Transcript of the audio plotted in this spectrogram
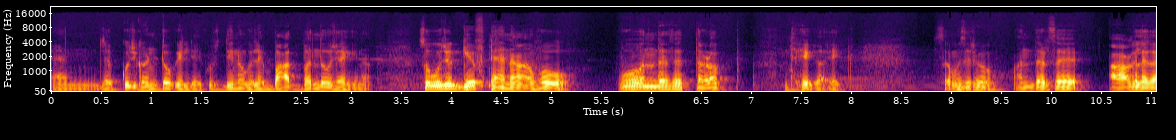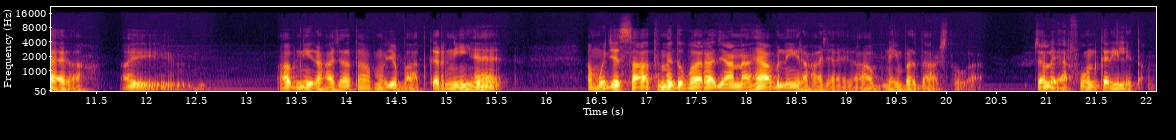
एंड जब कुछ घंटों के लिए, कुछ दिनों के लिए बात बंद हो जाएगी ना सो वो जो गिफ्ट है ना, वो वो अंदर से तड़प देगा एक। समझ रहे हो? अंदर से आग लगाएगा। अरे, अब नहीं रहा जाता, अब मुझे बात करनी है। अब मुझे साथ में दोबारा जाना है, अब नहीं रहा जाएगा, अब नहीं बर्दाश्त होगा। चलो यार, फ़ोन कर ही लेता हूँ।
